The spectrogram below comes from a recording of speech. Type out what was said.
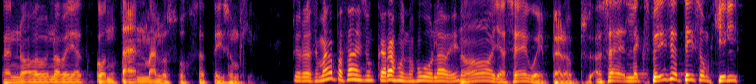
no, no vería con tan malos ojos a Tyson Hill. Pero la semana pasada es un carajo y no jugó Olave. No, ya sé, güey. Pero, pues, o sea, la experiencia de Tyson Hill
